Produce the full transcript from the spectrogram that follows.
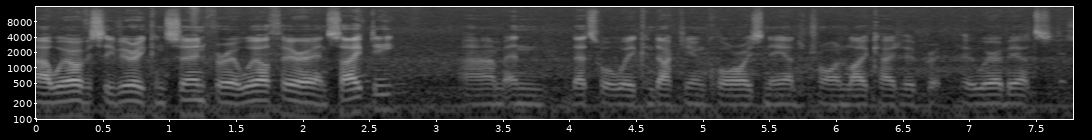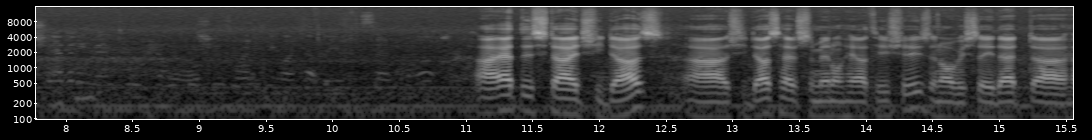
we're obviously very concerned for her welfare and safety. Um, and that's what we're conducting inquiries now to try and locate her, her whereabouts. Uh, at this stage, she does. Uh, she does have some mental health issues, and obviously that uh,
